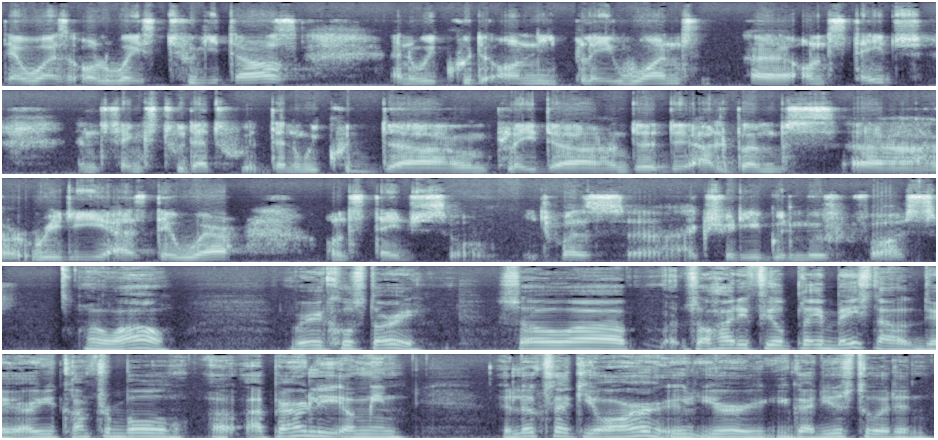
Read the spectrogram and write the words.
there was always two guitars, and we could only play one uh, on stage. And thanks to that, then we could uh, play the the, the albums uh, really as they were on stage. So it was uh, actually a good move for us. Oh wow, very cool story. So, uh, so how do you feel playing bass now? Are you comfortable? Uh, apparently, I mean, it looks like you are. You- You're you got used to it, and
